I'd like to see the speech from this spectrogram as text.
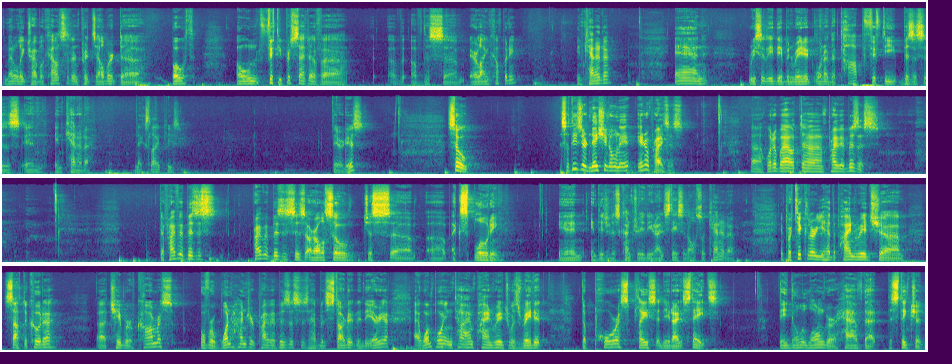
The Meadow Lake Tribal Council and Prince Albert both own 50% of, uh, of, of, this um, airline company in Canada. And recently they've been rated one of the top 50 businesses in, in Canada. Next slide, please. There it is. So, so these are nation-owned enterprises. Uh, what about uh, private business? The private business private businesses are also just uh, uh, exploding in indigenous country, in the United States and also Canada. In particular, you had the Pine Ridge, um, South Dakota uh, Chamber of Commerce. Over 100 private businesses have been started in the area. At one point in time, Pine Ridge was rated the poorest place in the United States. They no longer have that distinction.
